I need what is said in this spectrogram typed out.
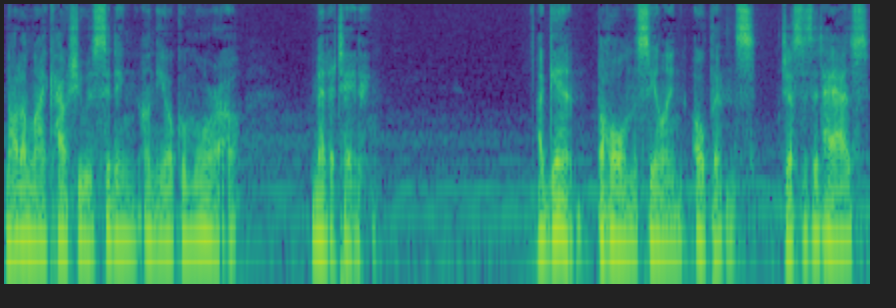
not unlike how she was sitting on the Okomoro, meditating. Again, the hole in the ceiling opens, just as it has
